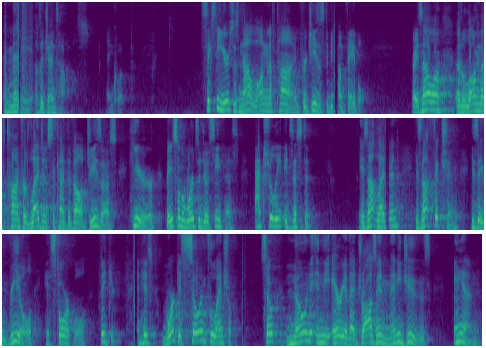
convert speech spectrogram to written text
and many of the Gentiles. End quote. 60 years is not long enough time for Jesus to become fable. Right? It's not a long, a long enough time for legends to kind of develop. Jesus, here, based on the words of Josephus, actually existed. He's not legend. He's not fiction. He's a real historical figure. And his work is so influential, so known in the area that draws in many Jews and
